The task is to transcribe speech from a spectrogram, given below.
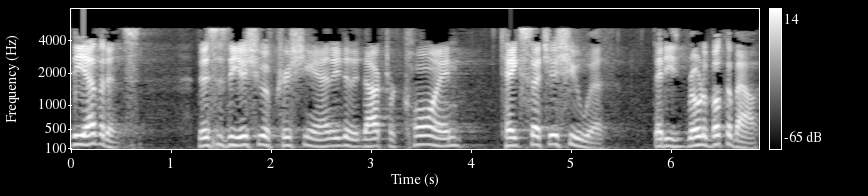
the evidence. This is the issue of Christianity that Dr. Coyne takes such issue with, that he wrote a book about.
